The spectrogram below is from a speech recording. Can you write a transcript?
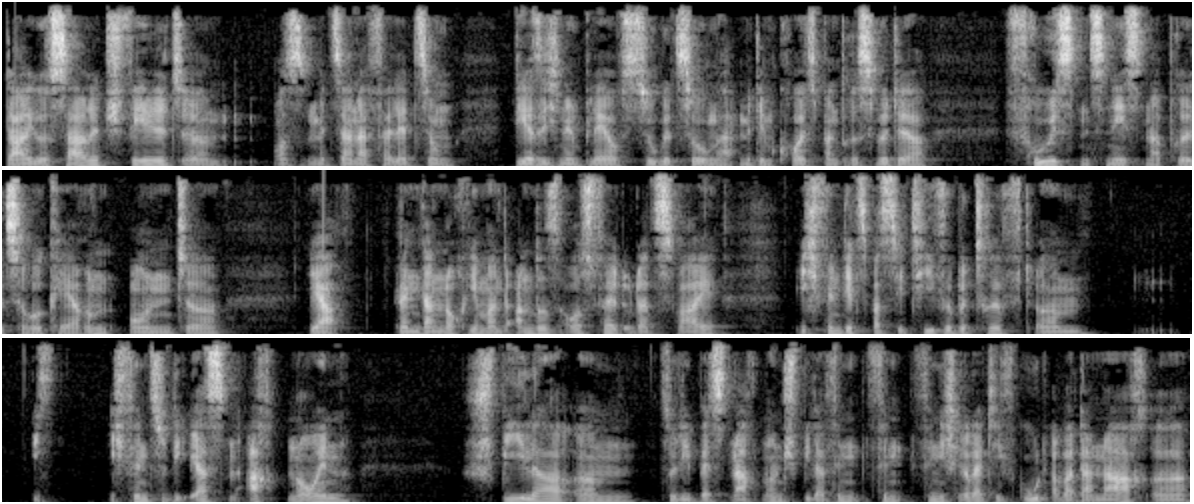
Dario Saric fehlt ähm, aus, mit seiner Verletzung, die er sich in den Playoffs zugezogen hat. Mit dem Kreuzbandriss wird er frühestens nächsten April zurückkehren. Und äh, ja, wenn dann noch jemand anderes ausfällt oder zwei, ich finde jetzt, was die Tiefe betrifft, ähm, ich, ich finde so die ersten acht, neun Spieler, ähm, so die besten 8, 9 Spieler finde find, find ich relativ gut, aber danach, äh,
